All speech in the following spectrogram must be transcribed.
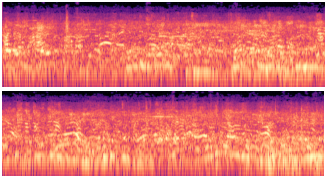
Hãy Thank you.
